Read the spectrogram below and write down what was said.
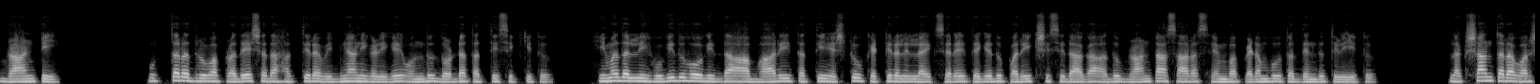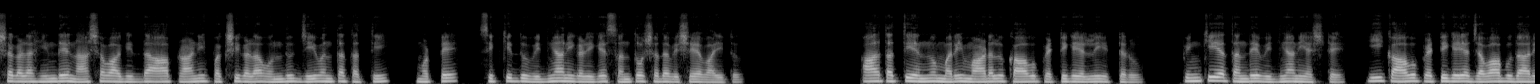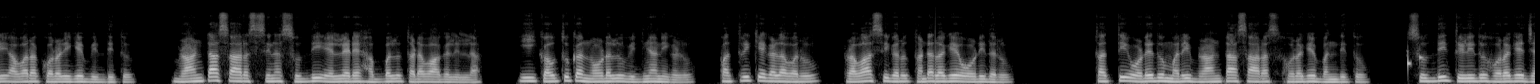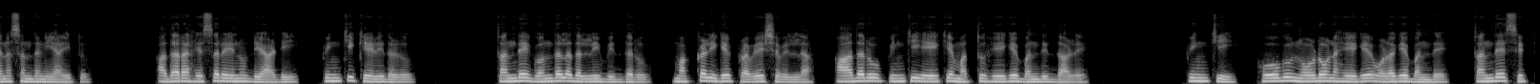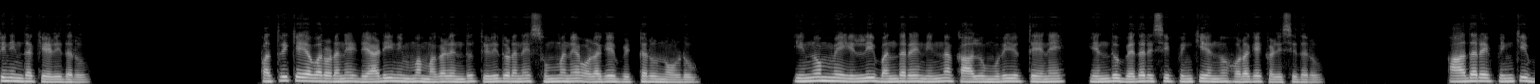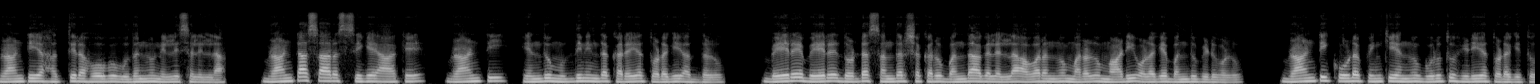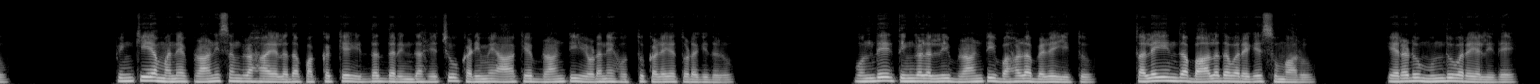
ಬ್ರಾಂಟಿ ಉತ್ತರ ಧ್ರುವ ಪ್ರದೇಶದ ಹತ್ತಿರ ವಿಜ್ಞಾನಿಗಳಿಗೆ ಒಂದು ದೊಡ್ಡ ತತ್ತಿ ಸಿಕ್ಕಿತು. ಹಿಮದಲ್ಲಿ ಹುಗಿದುಹೋಗಿದ್ದ ಆ ಭಾರೀ ತತ್ತಿ ಎಷ್ಟೂ ಕೆಟ್ಟಿರಲಿಲ್ಲ. ಎಕ್ಸರೆ ತೆಗೆದು ಪರೀಕ್ಷಿಸಿದಾಗ ಅದು ಬ್ರಾಂಟಾಸಾರಸ್ ಎಂಬ ಪೆಡಂಬೂತದ್ದೆಂದು ತಿಳಿಯಿತು. ಲಕ್ಷಾಂತರ ವರ್ಷಗಳ ಹಿಂದೆ ನಾಶವಾಗಿದ್ದ ಆ ಪ್ರಾಣಿ ಪಕ್ಷಿಗಳ ಒಂದು ಜೀವಂತ ತತ್ತಿ, ಮೊಟ್ಟೆ ಸಿಕ್ಕಿದ್ದು ವಿಜ್ಞಾನಿಗಳಿಗೆ ಸಂತೋಷದ ವಿಷಯವಾಯಿತು. ಆ ತತ್ತಿಯನ್ನು ಮರಿ ಮಾಡಲು ಕಾವು ಪೆಟ್ಟಿಗೆಯಲ್ಲಿ ಇಟ್ಟರು. ಪಿಂಕಿಯ ತಂದೆ ವಿಜ್ಞಾನಿಯಷ್ಟೇ. ಈ ಕಾವು ಪೆಟ್ಟಿಗೆಯ ಜವಾಬುದಾರಿ ಅವರ ಕೊರಳಿಗೆ ಬಿದ್ದಿತು. ಬ್ರಾಂಟಾಸಾರಸ್ಸಿನ ಸುದ್ದಿ ಎಲ್ಲೆಡೆ ಹಬ್ಬಲು ತಡವಾಗಲಿಲ್ಲ. ಈ ಕೌತುಕ ನೋಡಲು ವಿಜ್ಞಾನಿಗಳು, ಪತ್ರಿಕೆಗಳವರು, ಪ್ರವಾಸಿಗರು ತಂಡಲಗೆ ಓಡಿದರು. ತತ್ತಿ ಒಡೆದು ಮರಿ ಬ್ರಾಂಟಾಸಾರಸ್ ಹೊರಗೆ ಬಂದಿತು. ಸುದ್ದಿ ತಿಳಿದು ಹೊರಗೆ ಜನಸಂದಣಿಯಾಯಿತು. ಅದರ ಹೆಸರೇನು ಡ್ಯಾಡಿ? ಪಿಂಕಿ ಕೇಳಿದಳು. ತಂದೆ ಗೊಂದಲದಲ್ಲಿ ಬಿದ್ದರು. ಮಕ್ಕಳಿಗೆ ಪ್ರವೇಶವಿಲ್ಲ. ಆದರೂ ಪಿಂಕಿ ಏಕೆ ಮತ್ತು ಹೇಗೆ ಬಂದಿದ್ದಾಳೆ? ಪಿಂಕಿ ಹೋಗು ನೋಡೋಣ ಹೇಗೆ ಒಳಗೆ ಬಂದೆ. ತಂದೆ ಸಿಟ್ಟಿನಿಂದ ಕೇಳಿದರು. ಪತ್ರಿಕೆಯವರೊಡನೆ, ಡ್ಯಾಡಿ, ನಿಮ್ಮ ಮಗಳೆಂದು ತಿಳಿದೊಡನೆ ಸುಮ್ಮನೆ ಒಳಗೆ ಬಿಟ್ಟರು ನೋಡು. ಇನ್ನೊಮ್ಮೆ ಇಲ್ಲಿ ಬಂದರೆ ನಿನ್ನ ಕಾಲು ಮುರಿಯುತ್ತೇನೆ, ಎಂದು ಬೆದರಿಸಿ ಪಿಂಕಿಯನ್ನು ಹೊರಗೆ ಕಳಿಸಿದರು. ಆದರೆ ಪಿಂಕಿ ಬ್ರಾಂಟಿಯ ಹತ್ತಿರ ಹೋಗುವುದನ್ನು ನಿಲ್ಲಿಸಲಿಲ್ಲ. ಬ್ರಾಂಟಾಸಾರಸ್ಸಿಗೆ ಆಕೆ ಬ್ರಾಂಟಿ ಎಂದು ಮುದ್ದಿನಿಂದ ಕರೆಯ ತೊಡಗಿ ಅದ್ದಳು. ಬೇರೆ ಬೇರೆ ದೊಡ್ಡ ಸಂದರ್ಶಕರು ಬಂದಾಗಲೆಲ್ಲ ಅವರನ್ನು ಮರಳು ಮಾಡಿ ಒಳಗೆ ಬಂದು ಬಿಡುವಳು. ಬ್ರಾಂಟಿ ಕೂಡ ಪಿಂಕಿಯನ್ನು ಗುರುತು ಹಿಡಿಯತೊಡಗಿತು. ಪಿಂಕಿಯ ಮನೆ ಪ್ರಾಣಿ ಸಂಗ್ರಹಾಲಯದ ಪಕ್ಕಕ್ಕೆ ಇದ್ದದ್ದರಿಂದ ಹೆಚ್ಚು ಕಡಿಮೆ ಆಕೆ ಬ್ರಾಂಟಿಯೊಡನೆ ಹೊತ್ತು ಕಳೆಯತೊಡಗಿದಳು. ಒಂದೇ ತಿಂಗಳಲ್ಲಿ ಬ್ರಾಂಟಿ ಬಹಳ ಬೆಳೆಯಿತು. ತಲೆಯಿಂದ ಬಾಲದವರೆಗೆ ಸುಮಾರು ಎರಡು ಮುಂದುವರೆಯಲಿದೆ.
